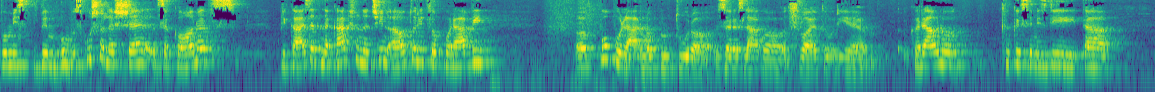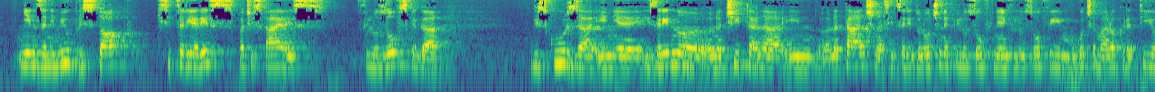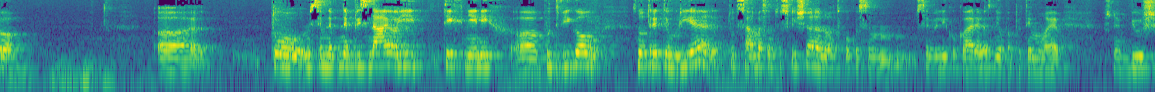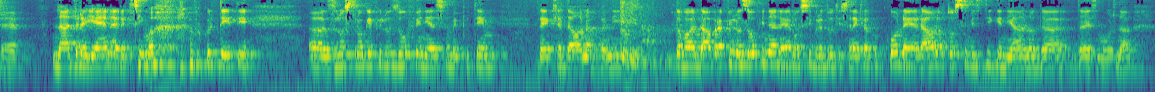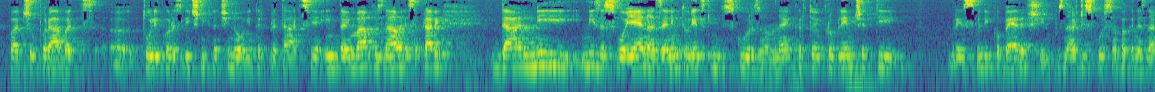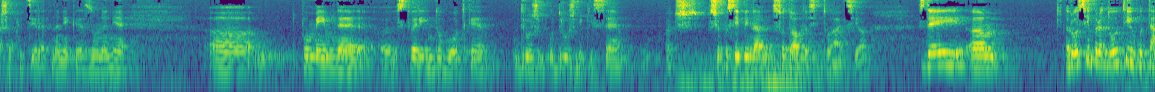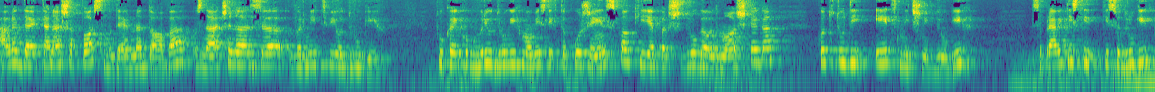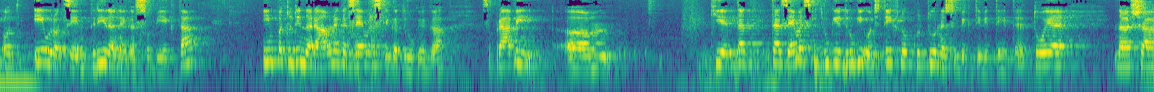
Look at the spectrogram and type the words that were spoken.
bom, iz, bom poskušala še za konec prikazati, na kakšen način avtorica uporabi uh, popularno kulturo za razlago svoje teorije. Ker ravno tukaj se mi zdi ta njen zanimiv pristop, ki sicer je res pač izhaja iz filozofskega diskurza in je izredno načitana in natančna, sicer je določene filozofinje in filozofiji mogoče malo kratijo uh, to, mislim, ne, ne priznajo ji teh njenih uh, podvigov znotraj teorije, tudi sama sem to slišala, no, tako ko sem se veliko ukvarjala z njo, pa potem moje še bivše nadrejene, recimo, na fakulteti, uh, zelo stroge filozofinje, so mi potem rekli, da ona pa ni dovolj dobra filozofinja, ne, Rosi Braduti se rekla, kako ne, ravno to se mi zdi genialno, da, da je zmožna pač uporabiti uh, toliko različnih načinov interpretacije in da ima poznavanje, se pravi, da ni, ni zasvojena z enim teoretskim diskurzom, ne, ker to je problem, če ti res veliko bereš in poznaš diskurs, ampak ne znaš aplicirati na neke zunanje uh, pomembne uh, stvari in dogodke v družbi, v družbi ki se pač še posebej na sodobno situacijo. Zdaj, um, Rosi Bradoti ugotavlja, da je ta naša postmoderna doba označena z vrnitvijo drugih. Tukaj, ko govori o drugih, ima v mislih tako žensko, ki je pač druga od moškega, kot tudi etničnih drugih, se pravi tisti, ki so drugi od eurocentriranega subjekta in pa tudi naravnega zemljskega drugega. Se pravi, um, ki je ta, ta zemljski drugi je drugi od tehnokulturne subjektivitete. To je naša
